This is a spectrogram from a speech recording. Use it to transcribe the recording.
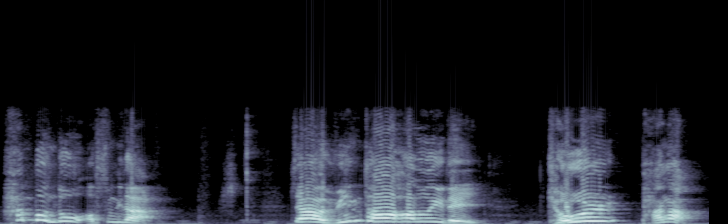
한 번도 없습니다. 자, winter holiday 겨울 방학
